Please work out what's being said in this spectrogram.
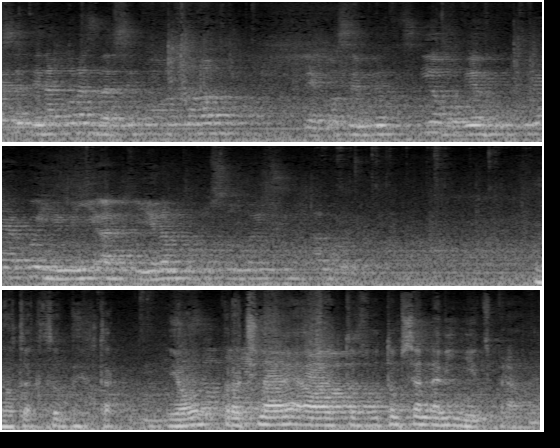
ale jestli ty nakonec nesypou toho jako symbiotického oběhu úplně jako jiný a jenom to posouvající metabolismus. No tak to by, tak jo, proč ne, ale to, o tom se neví nic právě.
